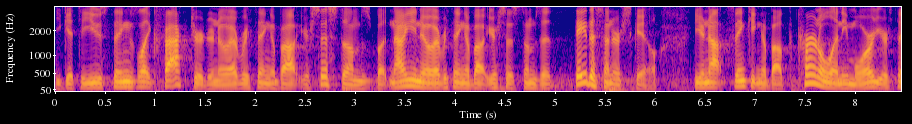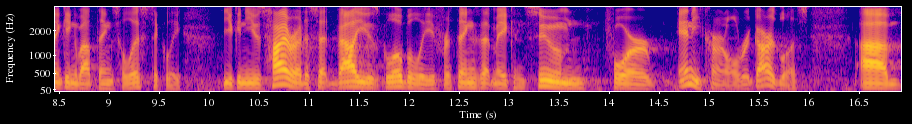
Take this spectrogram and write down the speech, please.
You get to use things like Facter to know everything about your systems, but now you know everything about your systems at data center scale. You're not thinking about the kernel anymore, you're thinking about things holistically. You can use Hiera to set values globally for things that may consume for any kernel regardless. Um,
